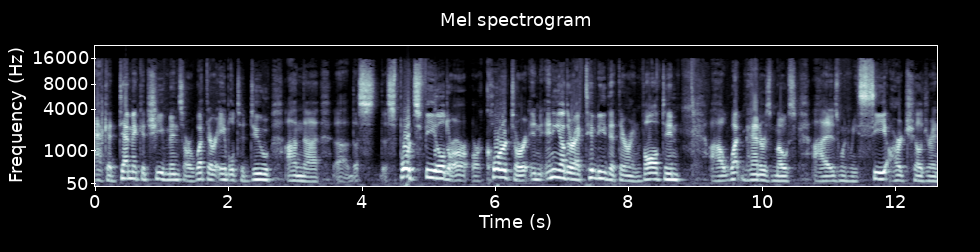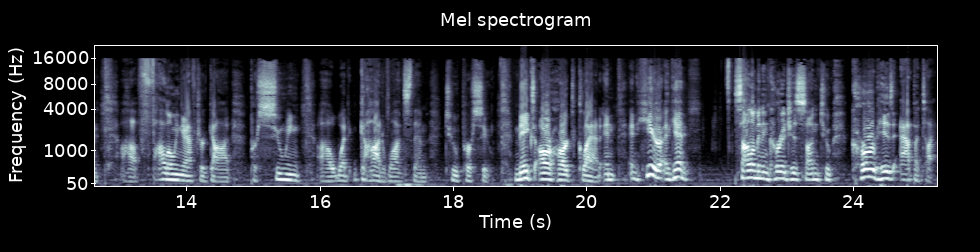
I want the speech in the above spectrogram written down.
academic achievements or what they're able to do on the uh, the, the, sports field or, or court or in any other activity that they're involved in. Uh, what matters most uh, is when we see our children uh, following after God, pursuing uh, what God wants them to pursue. Makes our heart glad. And, and here, again, Solomon encouraged his son to curb his appetite,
